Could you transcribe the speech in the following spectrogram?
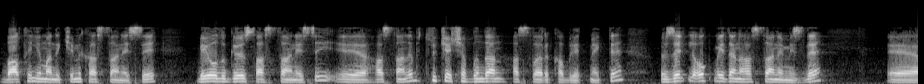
Baltalimanı Kemik Hastanesi, Beyoğlu Göğüs Hastanesi e, hastaneleri Türkiye çapından hastaları kabul etmekte. Özellikle Ok Meydanı Hastanemizde e,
